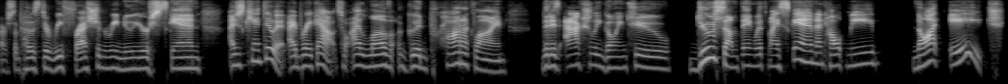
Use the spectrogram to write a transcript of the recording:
are supposed to refresh and renew your skin. I just can't do it. I break out. So I love a good product line that is actually going to do something with my skin and help me not age.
